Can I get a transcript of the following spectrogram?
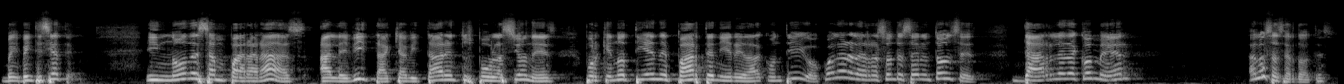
27 y no desampararás a levita que habitar en tus poblaciones, porque no tiene parte ni heredad contigo. ¿Cuál era la razón de ser entonces? darle de comer a los sacerdotes.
